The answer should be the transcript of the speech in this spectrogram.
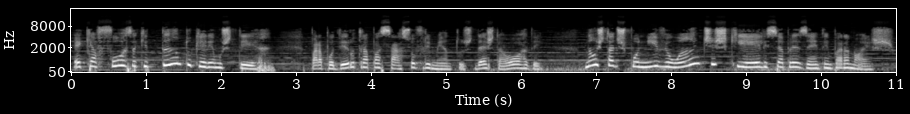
é que a força que tanto queremos ter para poder ultrapassar sofrimentos desta ordem não está disponível antes que eles se apresentem para nós.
